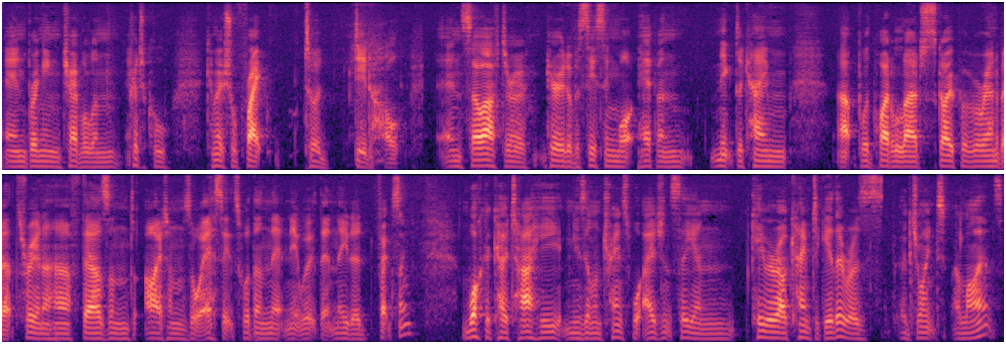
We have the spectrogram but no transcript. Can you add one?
and bringing travel and critical commercial freight to a dead halt. And so, after a period of assessing what happened, Nectar came up with quite a large scope of around about three and a half thousand items or assets within that network that needed fixing. Waka Kotahi, New Zealand Transport Agency, and KiwiRail came together as a joint alliance,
